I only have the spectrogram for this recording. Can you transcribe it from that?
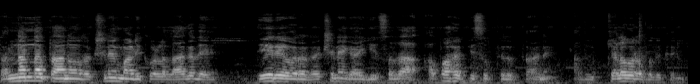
ತನ್ನನ್ನು ತಾನು ರಕ್ಷಣೆ ಮಾಡಿಕೊಳ್ಳಲಾಗದೆ ಬೇರೆಯವರ ರಕ್ಷಣೆಗಾಗಿ ಸದಾ ಅಪಹಪಿಸುತ್ತಿರುತ್ತಾನೆ ಅದು ಕೆಲವರ ಬದುಕಲ್ಲಿ.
